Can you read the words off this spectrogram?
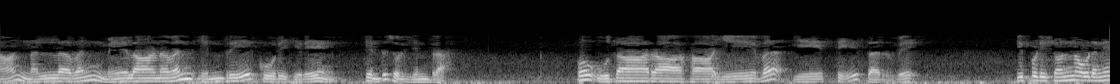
நான் நல்லவன் மேலானவன் என்றே கூறுகிறேன் என்று சொல்கின்றார். இப்போ உதாராகா ஏவ ஏதே சர்வே. இப்படி சொன்ன உடனே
